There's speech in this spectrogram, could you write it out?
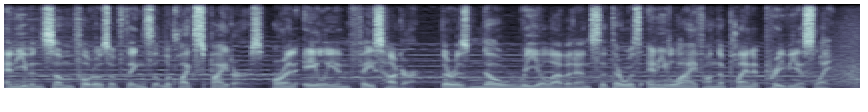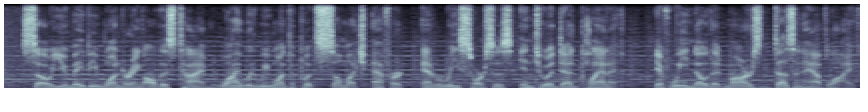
and even some photos of things that look like spiders or an alien face hugger, there is no real evidence that there was any life on the planet previously. So you may be wondering all this time, why would we want to put so much effort and resources into a dead planet? If we know that Mars doesn't have life,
